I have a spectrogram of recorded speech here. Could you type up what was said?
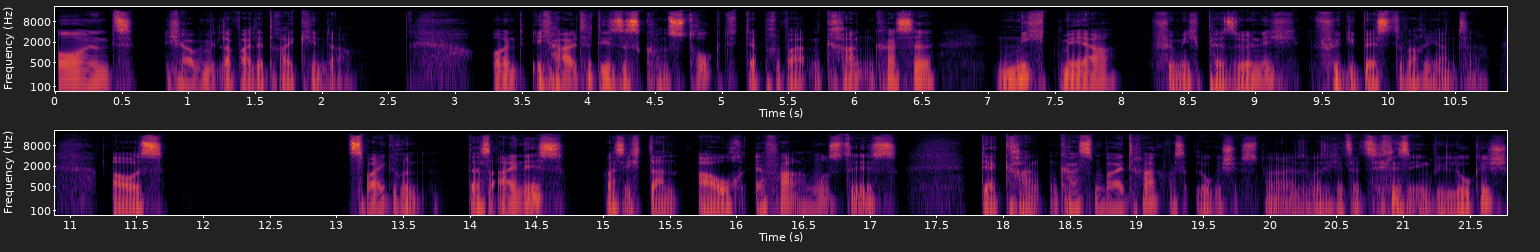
und ich habe mittlerweile drei Kinder. Und ich halte dieses Konstrukt der privaten Krankenkasse nicht mehr für mich persönlich für die beste Variante. Aus zwei Gründen. Das eine ist, was ich dann auch erfahren musste, ist, der Krankenkassenbeitrag, was logisch ist, ne? also was ich jetzt erzähle, ist irgendwie logisch.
